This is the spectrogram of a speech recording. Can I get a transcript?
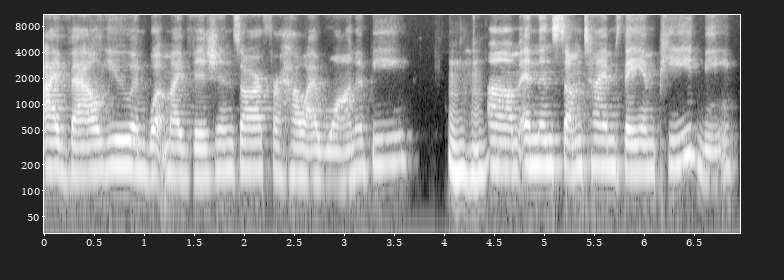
i value and what my visions are for how i want to be mm-hmm. um and then sometimes they impede me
